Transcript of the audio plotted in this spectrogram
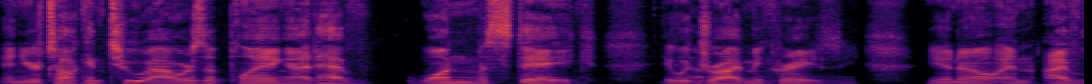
and you're talking 2 hours of playing, I'd have one mistake, it would drive me crazy, you know, and I've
